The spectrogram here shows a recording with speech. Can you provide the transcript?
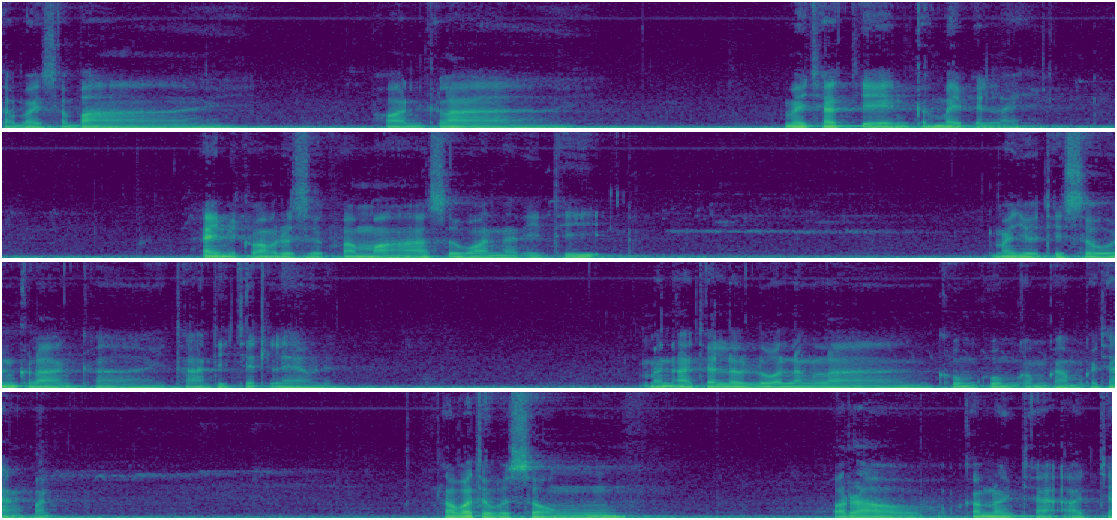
สบายสบาย ผ่อนคลาย ไม่ชัดเจนก็ไม่เป็นไร ให้มีความรู้สึกความมหาสุวรรณดิธิ มาอยู่ที่ศูนย์กลางกายฐานที่เจ็ดแล้วเนี่ยมันอาจจะลลวนลางๆ คุ้มคุมกำกำก็ช่างมัน เพราะวัตถุประสงค์ เรากำลังจะเอาใจ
